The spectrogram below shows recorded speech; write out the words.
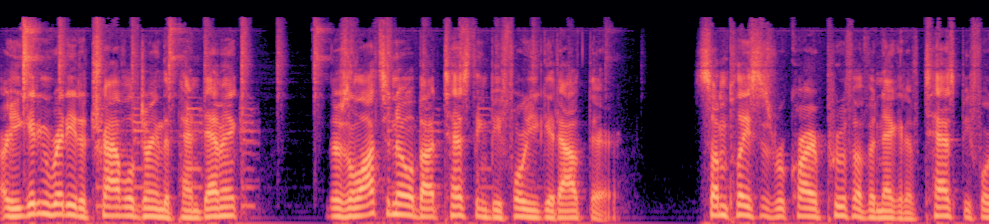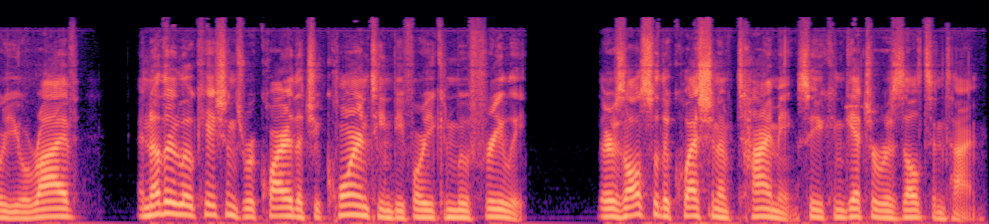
Are you getting ready to travel during the pandemic? There's a lot to know about testing before you get out there. Some places require proof of a negative test before you arrive, and other locations require that you quarantine before you can move freely. There's also the question of timing so you can get your results in time.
